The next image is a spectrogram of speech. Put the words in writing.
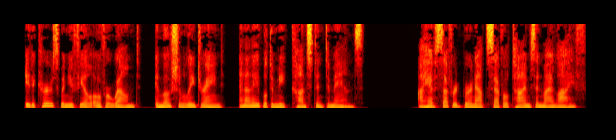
It occurs when you feel overwhelmed, emotionally drained, and unable to meet constant demands. I have suffered burnout several times in my life.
